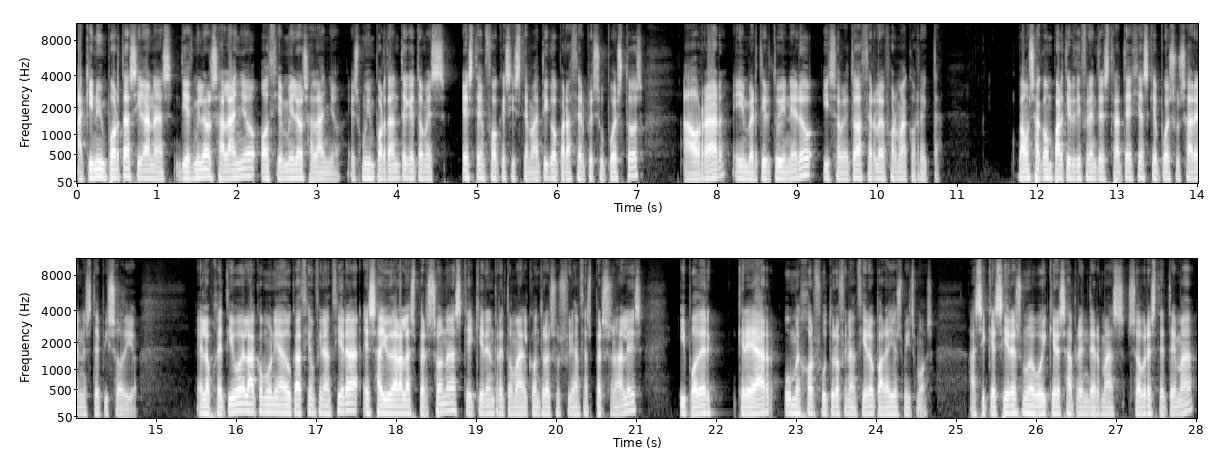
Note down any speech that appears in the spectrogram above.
Aquí no importa si ganas 10.000 euros al año o 100.000 euros al año, es muy importante que tomes este enfoque sistemático para hacer presupuestos, ahorrar e invertir tu dinero y sobre todo hacerlo de forma correcta. Vamos a compartir diferentes estrategias que puedes usar en este episodio. El objetivo de la comunidad de educación financiera es ayudar a las personas que quieren retomar el control de sus finanzas personales y poder crear un mejor futuro financiero para ellos mismos. Así que si eres nuevo y quieres aprender más sobre este tema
